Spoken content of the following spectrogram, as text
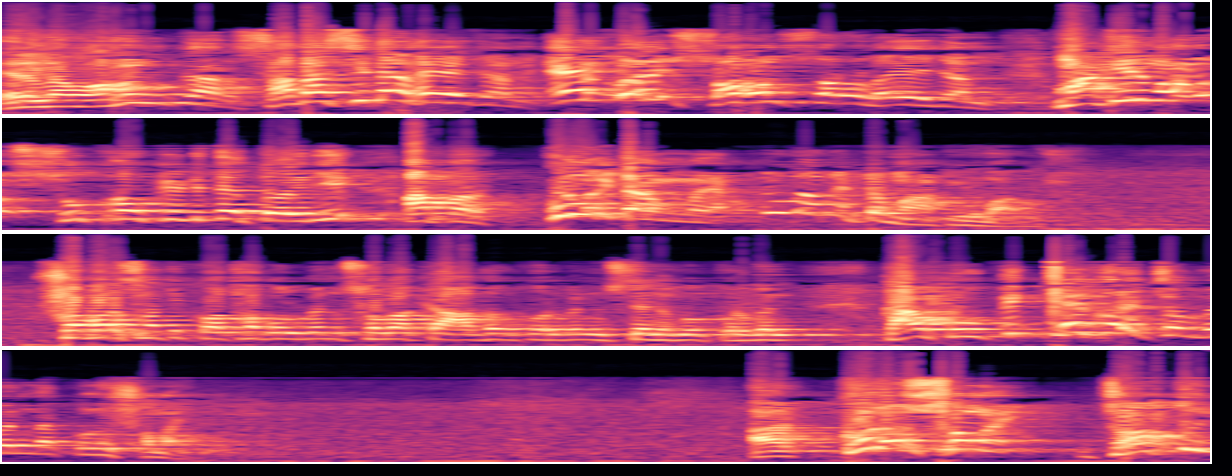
এর নাম অহংকার সাদা সিধা হয়ে যান, একবারে সহজ সরল হয়ে যান। মাটির মানুষ শুক্র কিটিতে তৈরি, আপনার কোনো দাম নাই আপনি হলেন একটা মাটির মানুষ। সবার সাথে কথা বলবেন, সবাইকে আদর করবেন, স্নেহ করবেন, কাউকে উপেক্ষা করে চলবেন না কোনো সময়। আর কোন সময় যতই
